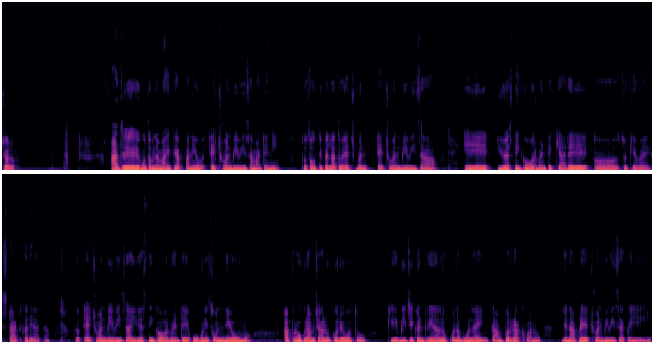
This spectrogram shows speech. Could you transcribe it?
ચલો. આજે હું તમને માહિતી આપવાની હું એચ વન બી વિઝા માટેની. તો સૌથી પહેલાં તો H one H one B visa એ યુએસની ગવર્મેન્ટે ક્યારે શું કહેવાય, સ્ટાર્ટ કર્યા હતા? તો એચ વન બી વિઝા યુએસની ગવર્મેન્ટે ઓગણીસો નેવુંમાં આ પ્રોગ્રામ ચાલુ કર્યો હતો કે બીજી કન્ટ્રીના લોકોને બોલાવીને કામ પર રાખવાનું, જેને આપણે એચ વન બી વિઝા કહીએ છીએ.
